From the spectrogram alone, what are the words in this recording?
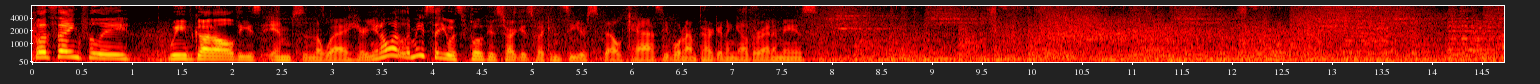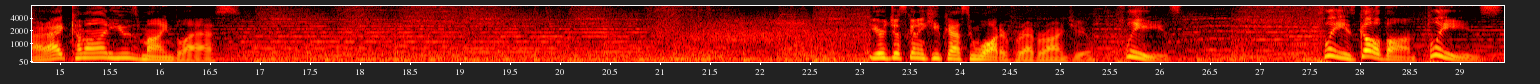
But thankfully, we've got all these imps in the way here. You know what? Let me set you as focus target so I can see your spell cast even when I'm targeting other enemies. Alright, come on, use Mind Blast. You're just gonna keep casting water forever, aren't you? Please. Please, Galvanth, please.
